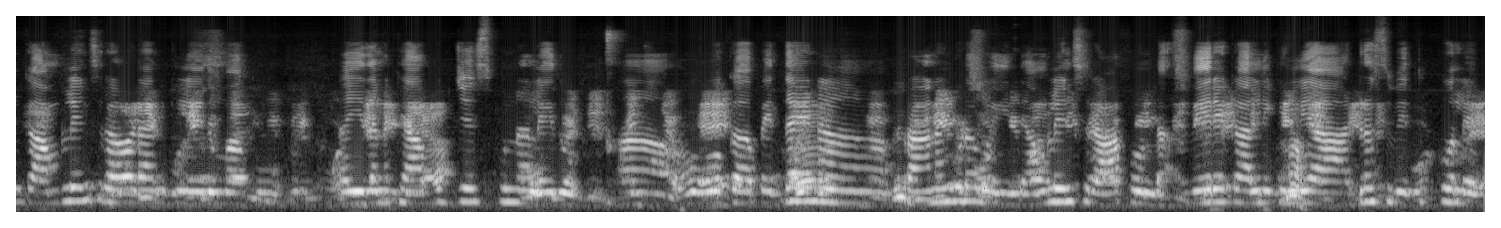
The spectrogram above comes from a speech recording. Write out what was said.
ఇంకా అంబులెన్స్ రావడానికి లేదు మాకు. ఏదైనా క్యాబ్ బుక్ చేసుకున్నా లేదు. ఒక పెద్ద ప్రాణం కూడా పోయింది. అంబులెన్స్ రాకుండా. వేరే కాలనీకి వెళ్ళి ఆ అడ్రస్ వెతుక్కోలేదు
